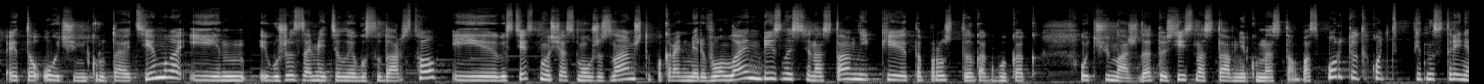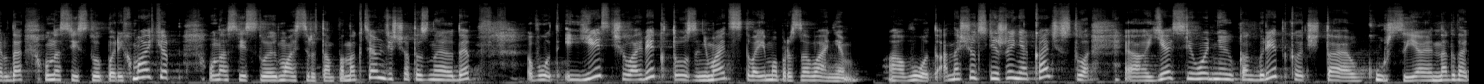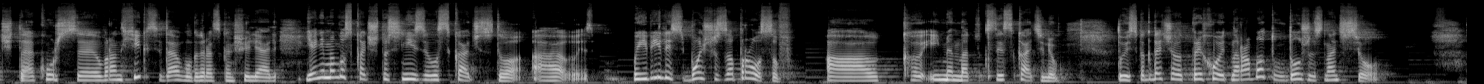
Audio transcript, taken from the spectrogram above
Это очень крутая тема, и, и уже заметило ее государство. И, естественно, сейчас мы уже знаем, что, по крайней мере, в онлайн-бизнесе наставники — это просто как бы как очень наш, да, то есть есть наставник у нас там по спорту, такой фитнес-тренер, да, у нас есть свой парикмахер, у нас есть свой мастер там по ногтям, девчата знают, да, вот, и есть человек, кто занимается твоим образованием. А, вот. А насчет снижения качества, э, я сегодня как бы редко читаю курсы. Я иногда читаю курсы в Ранхиксе, да, в Волгоградском филиале. Я не могу сказать, что снизилось качество. А появились больше запросов а, к, именно к соискателю. То есть, когда человек приходит на работу, он должен знать все.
